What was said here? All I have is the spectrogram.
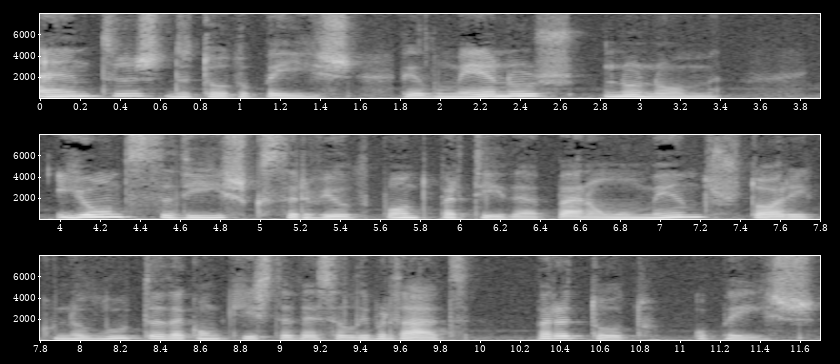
antes de todo o país, pelo menos no nome, e onde se diz que serviu de ponto de partida para um momento histórico na luta da conquista dessa liberdade para todo o país.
